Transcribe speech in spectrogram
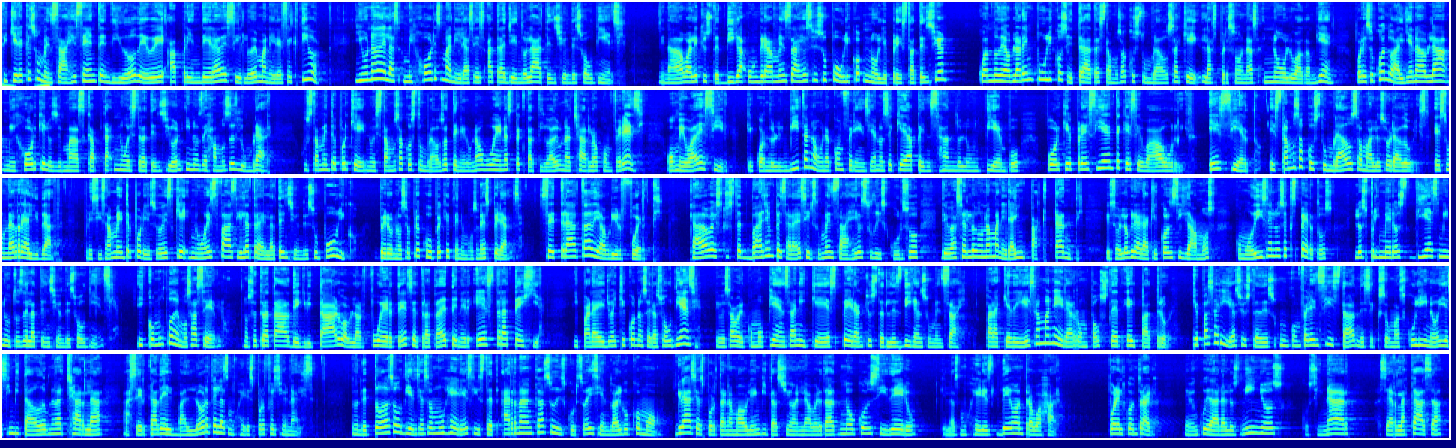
Quiere que su mensaje sea entendido, debe aprender a decirlo de manera efectiva. Y una de las mejores maneras es atrayendo la atención de su audiencia. De nada vale que usted diga un gran mensaje si su público no le presta atención. Cuando de hablar en público se trata, estamos acostumbrados a que las personas no lo hagan bien. Por eso cuando alguien habla mejor que los demás capta nuestra atención y nos dejamos deslumbrar, justamente porque no estamos acostumbrados a tener una buena expectativa de una charla o conferencia. O me va a decir que cuando lo invitan a una conferencia no se queda pensándolo un tiempo porque presiente que se va a aburrir. Es cierto, estamos acostumbrados a malos oradores, es una realidad. Precisamente por eso es que no es fácil atraer la atención de su público, pero no se preocupe que tenemos una esperanza. Se trata de abrir fuerte. Cada vez que usted vaya a empezar a decir su mensaje o su discurso, debe hacerlo de una manera impactante. Eso logrará que consigamos, como dicen los expertos, los primeros 10 minutos de la atención de su audiencia. ¿Y cómo podemos hacerlo? No se trata de gritar o hablar fuerte, se trata de tener estrategia. Y para ello hay que conocer a su audiencia. Debe saber cómo piensan y qué esperan que usted les diga en su mensaje, para que de esa manera rompa usted el patrón. ¿Qué pasaría si usted es un conferencista de sexo masculino y es invitado a una charla acerca del valor de las mujeres profesionales? Donde toda su audiencia son mujeres y usted arranca su discurso diciendo algo como, gracias por tan amable invitación, la verdad no considero que las mujeres deban trabajar. Por el contrario, deben cuidar a los niños, cocinar, hacer la casa,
